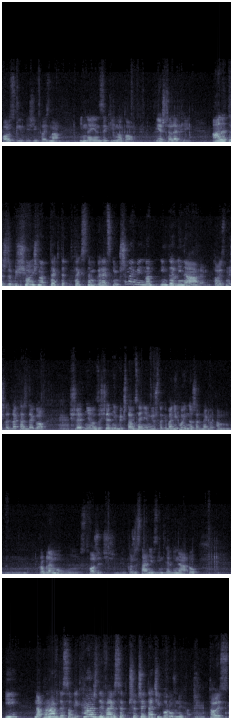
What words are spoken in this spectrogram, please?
polskich, jeśli ktoś zna inne języki, no to jeszcze lepiej, ale też, żeby siąść nad tek- tekstem greckim, przynajmniej nad interlinearem. To jest myślę dla każdego średnio, ze średnim wykształceniem już to chyba nie powinno żadnego tam problemu stworzyć korzystanie z interlinearu i naprawdę sobie każdy werset przeczytać i porównywać. To jest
